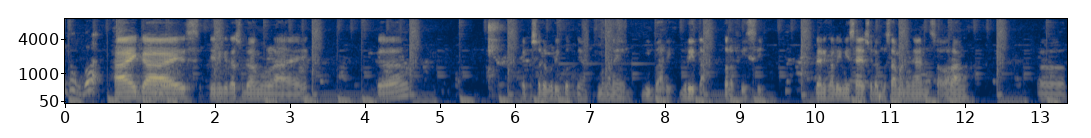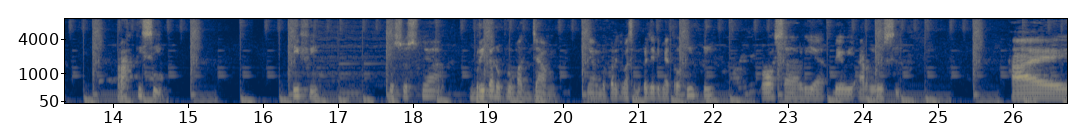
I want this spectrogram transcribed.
itu gua Hai guys, ini kita sudah mulai ke episode berikutnya mengenai di balik berita televisi. Dan kali ini saya sudah bersama dengan seorang eh, praktisi TV khususnya berita 24 jam yang bekerja masih bekerja di Metro TV, Rosalia Dewi Arlusi. Hai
